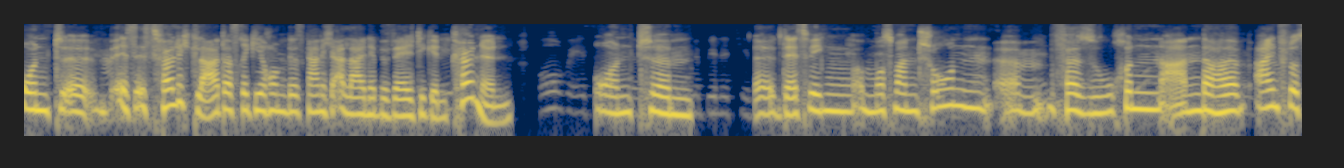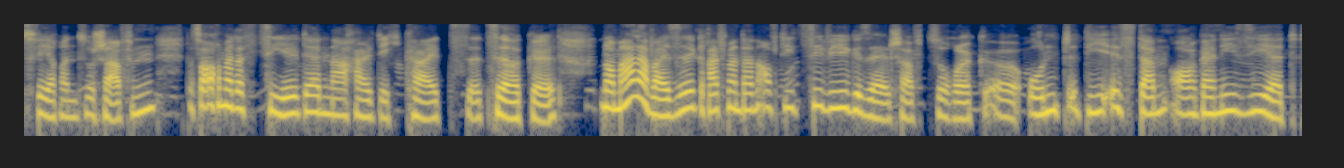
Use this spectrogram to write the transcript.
Und es ist völlig klar, dass Regierungen das gar nicht alleine bewältigen können. Und ähm, äh, deswegen muss man schon ähm, versuchen, andere Einflusssphären zu schaffen. Das war auch immer das Ziel der Nachhaltigkeitszirkel. Normalerweise greift man dann auf die Zivilgesellschaft zurück äh, und die ist dann organisiert.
